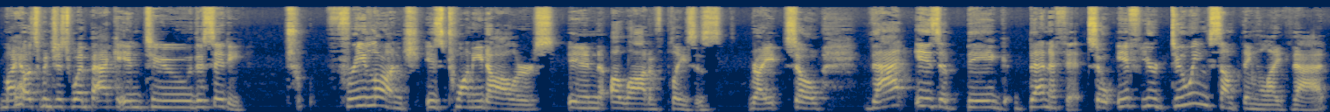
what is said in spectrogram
my husband just went back into the city. free lunch is $20 in a lot of places, right? So that is a big benefit. So if you're doing something like that,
